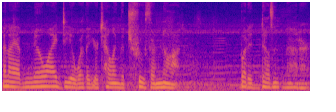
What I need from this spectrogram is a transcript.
and I have no idea whether you're telling the truth or not. But it doesn't matter.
